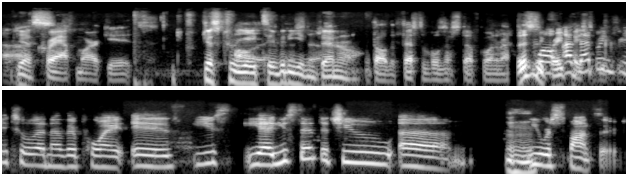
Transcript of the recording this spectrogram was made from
uh, Yes. craft markets, Just all kind creativity of in stuff, general. with all the festivals and stuff going around. This is well, a great uh, that to brings me to another point. Is you? Yeah, you said that you um Mhm. you were sponsored.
